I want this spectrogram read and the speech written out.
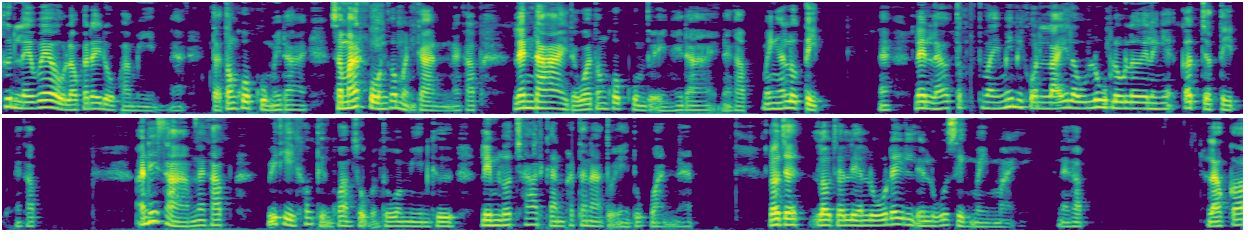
ขึ้นเลเวลเราก็ได้โดพามีนนะแต่ต้องควบคุมไม่ได้สมาร์ทโฟนก็เหมือนกันนะครับ เล่นได้แต่ว่าต้องควบคุมตัวเองให้ได้นะครับ ไม่งั้นเราติดนะเล่นแล้วทำไมไม่มีคนไลค์เรารูปเราเลยอะไรเงี้ยก็จะติดนะครับ อันที่3นะครับวิธีเข้าถึงความสุขแบบโดพามีน คือริมรสชาติการพัฒนาตัวเองทุกวันนะครับเราจะเราจะเรียนรู้ได้เรียนรู้สิ่งใหม่ ๆนะครับ แล้วก็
